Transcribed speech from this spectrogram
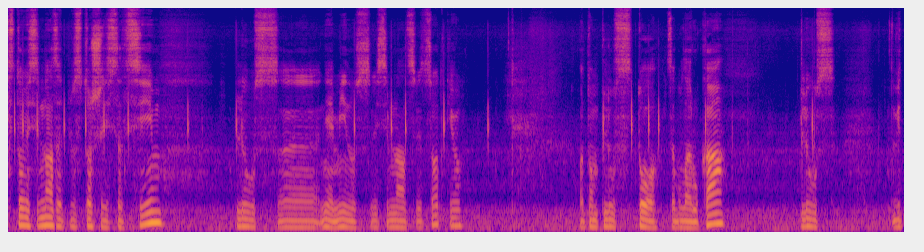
118 плюс 167 плюс е, ні, мінус 18%. Потім плюс 100 це була рука. Плюс від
